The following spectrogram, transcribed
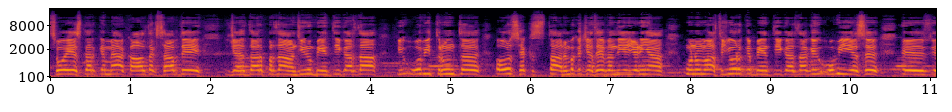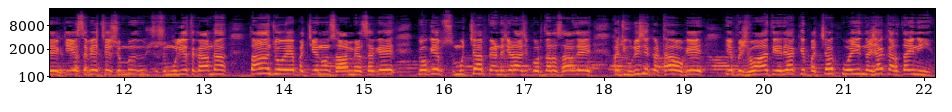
ਸੋ ਇਸ ਕਰਕੇ ਮੈਂ ਅਕਾਲ ਤਖਤ ਸਾਹਿਬ ਦੇ ਜਥੇਦਾਰ ਪ੍ਰਧਾਨ ਜੀ ਨੂੰ ਬੇਨਤੀ ਕਰਦਾ ਕਿ ਉਹ ਵੀ ਤੁਰੰਤ ਔਰ ਸਿੱਖ ਧਾਰਮਿਕ ਜਥੇਬੰਦੀਆਂ ਜਿਹੜੀਆਂ, ਉਹਨੂੰ ਹੱਥ ਜੋੜ ਕੇ ਬੇਨਤੀ ਕਰਦਾ ਕਿ ਉਹ ਵੀ ਇਸ ਕੇਸ ਵਿੱਚ ਸ਼ਮੂ- ਸ਼ਮੂਲੀਅਤ ਕਰਨ ਤਾਂ ਜੋ ਇਹ ਬੱਚੇ ਨੂੰ ਇਨਸਾਫ ਮਿਲ ਸਕੇ। ਕਿਉਂਕਿ ਸਮੁੱਚਾ ਪਿੰਡ ਜਿਹੜਾ ਅੱਜ ਗੁਰਦੁਆਰਾ ਸਾਹਿਬ ਦੇ ਹਜ਼ੂਰੀ 'ਚ ਇਕੱਠਾ ਹੋ ਕੇ ਇਹ ਵਿਸ਼ਵਾਸ ਦੇ ਰਿਹਾ ਕਿ ਬੱਚਾ ਕੋਈ ਨਸ਼ਾ ਕਰਦਾ ਹੀ ਨਹੀਂ ਹੈ।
